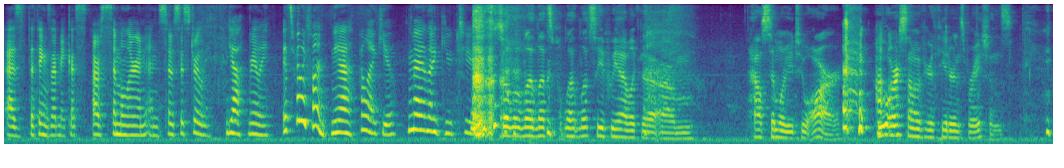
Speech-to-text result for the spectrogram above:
as the things that make us are similar and, and so sisterly. Yeah. Really. It's really fun. Yeah. I like you. I like you too. So let, let's let, let's see if we have like a um, how similar you two are. Who are some of your theater inspirations?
